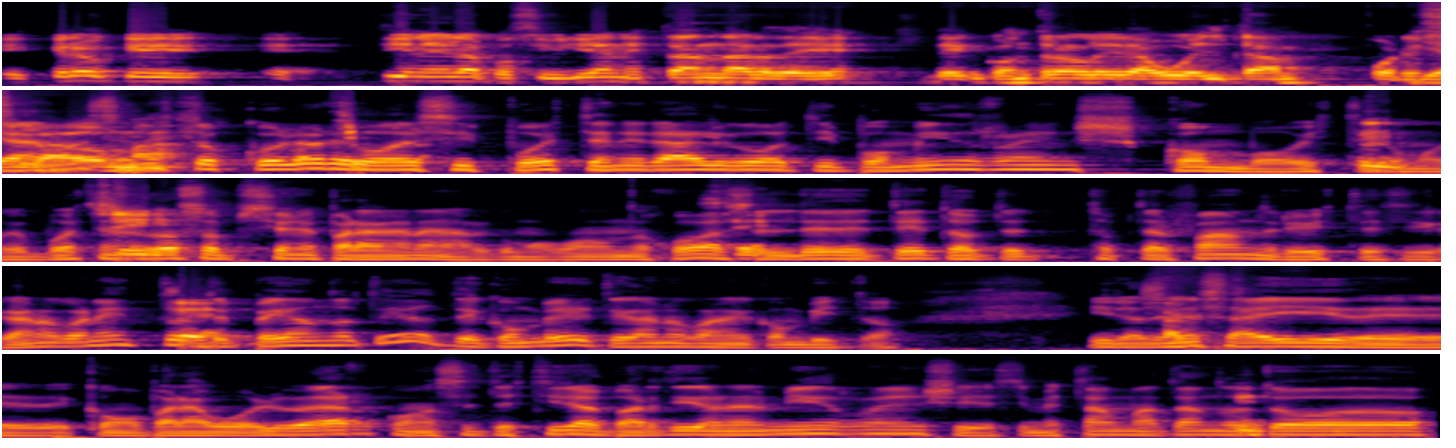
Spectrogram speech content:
eh, creo que eh, tiene la posibilidad en estándar de, de encontrarle la vuelta por Y ese lado además en más. estos colores vos decís, podés tener algo tipo mid-range combo, ¿viste? Mm, Como que podés tener sí. dos opciones para ganar. Como cuando jugabas Sí. el DDT Top, Top Tier Foundry, ¿viste? Si gano con esto, Sí. te pegándote o te convé y te gano con el combito. Y lo Exacto. tenés ahí de, de- como para volver cuando se te estira el partido en el midrange y decís, me están matando todo,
